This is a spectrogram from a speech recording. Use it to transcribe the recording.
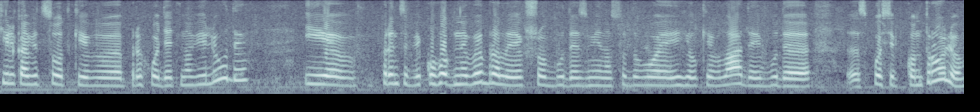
кілька відсотків е, приходять нові люди. І, в принципі, кого б не вибрали, якщо буде зміна судової гілки влади і буде е, спосіб контролю,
